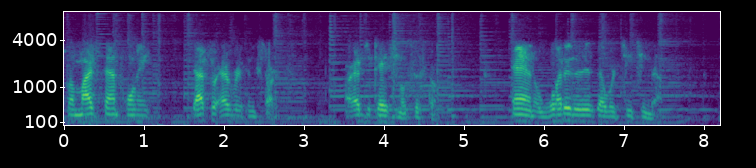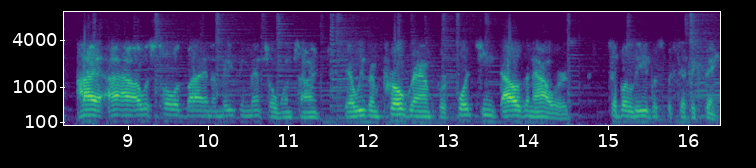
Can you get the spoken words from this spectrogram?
from my standpoint, that's where everything starts. Our educational system and what it is that we're teaching them. I, I, was told by an amazing mentor one time that we've been programmed for 14,000 hours to believe a specific thing.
